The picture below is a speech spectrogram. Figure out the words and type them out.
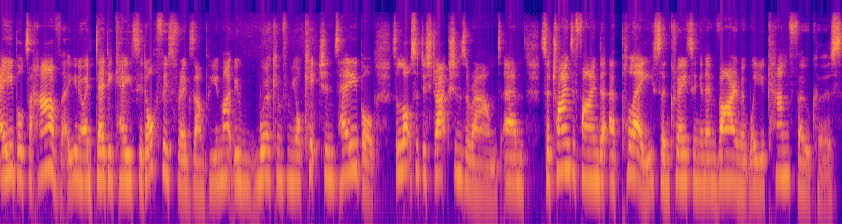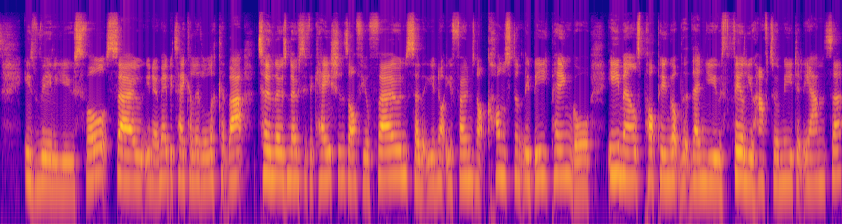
able to have, you know, a dedicated office, for example. You might be working from your kitchen table. So lots of distractions around. Um, so trying to find a, place and creating an environment where you can focus is really useful. So, you know, maybe take a little look at that, turn those notifications off your phone so that you're not, your phone's not constantly beeping or emails popping up that then you feel you have to immediately answer.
